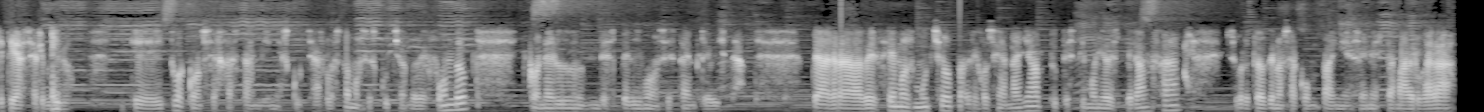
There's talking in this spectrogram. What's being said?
que te ha servido que tú aconsejas también escucharlo. Estamos escuchando de fondo y con él despedimos esta entrevista. Te agradecemos mucho, Padre José Anaya, tu testimonio de esperanza y sobre todo que nos acompañes en esta madrugada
